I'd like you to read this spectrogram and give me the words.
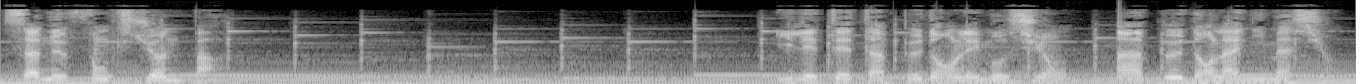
ça ne fonctionne pas. Il était un peu dans l'émotion, un peu dans l'animation.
